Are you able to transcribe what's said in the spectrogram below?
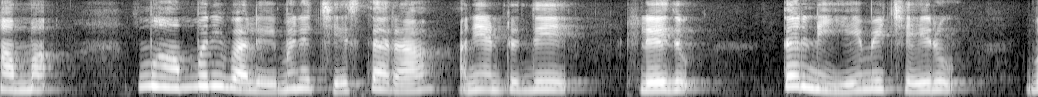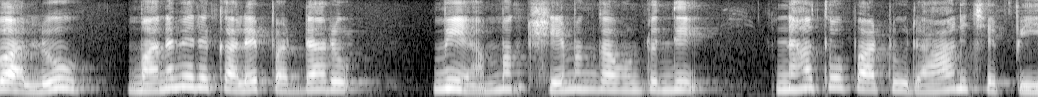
అమ్మ మా అమ్మని వాళ్ళు ఏమైనా చేస్తారా? అని అంటుంది. లేదు దాన్ని ఏమీ చేయరు. వాళ్ళు మన వెనకాలే పడ్డారు. మీ అమ్మ క్షేమంగా ఉంటుంది. నాతో పాటు రా అని చెప్పి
